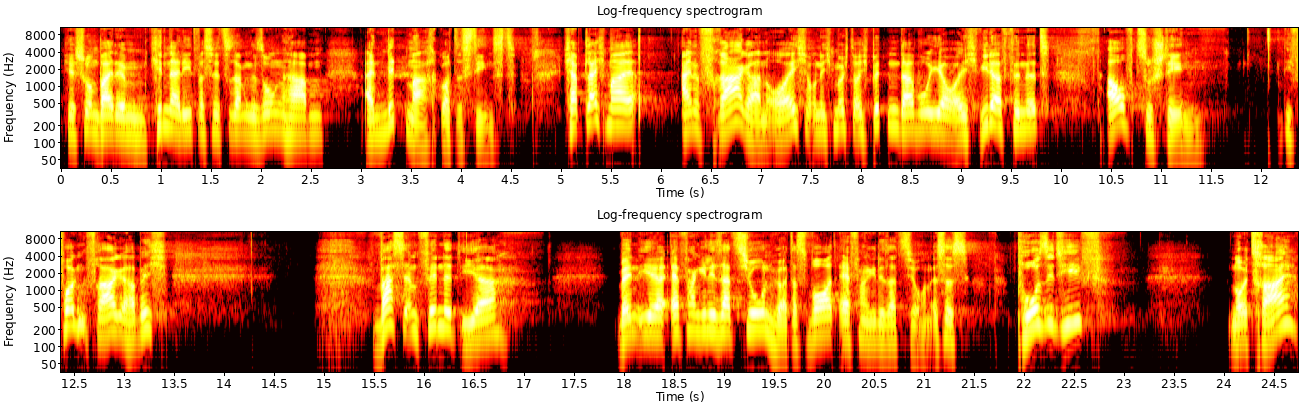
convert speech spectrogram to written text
Hier schon bei dem Kinderlied, was wir zusammen gesungen haben, ein Mitmach-Gottesdienst. Ich habe gleich mal eine Frage an euch und ich möchte euch bitten, da wo ihr euch wiederfindet, aufzustehen. Die folgende Frage habe ich. Was empfindet ihr, wenn ihr Evangelisation hört, das Wort Evangelisation? Ist es positiv, neutral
